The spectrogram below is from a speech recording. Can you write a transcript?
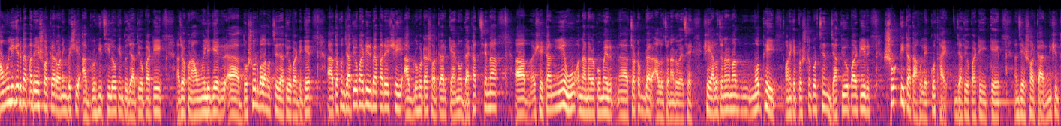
আওয়ামী লীগের ব্যাপারে সরকার অনেক বেশি আগ্রহী ছিল, কিন্তু জাতীয় পার্টি, যখন আওয়ামী লীগের দোসর বলা হচ্ছে জাতীয় পার্টিকে তখন জাতীয় পার্টির ব্যাপারে সেই আগ্রহটা সরকার কেন দেখাচ্ছে না? সেটা নিয়েও নানা রকমের চটকদার আলোচনা রয়েছে। সেই আলোচনার মধ্যেই অনেকে প্রশ্ন করছেন, জাতীয় পার্টির শক্তিটা তাহলে কোথায়? জাতীয় পার্টিকে যে সরকার নিষিদ্ধ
